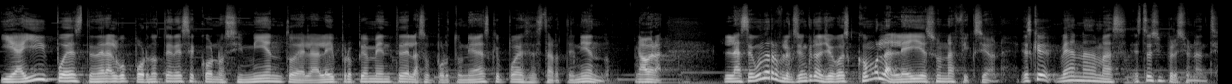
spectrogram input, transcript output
Y ahí puedes tener algo por no tener ese conocimiento de la ley propiamente, de las oportunidades que puedes estar teniendo. Ahora, la segunda reflexión que nos llegó es cómo la ley es una ficción. Es que vean nada más, esto es impresionante.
